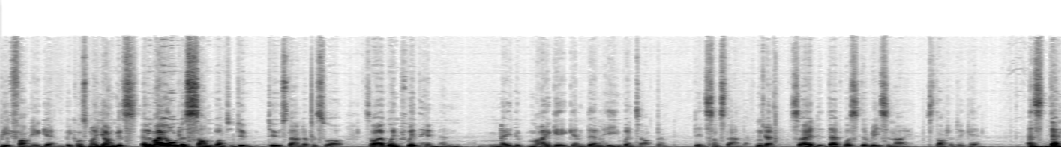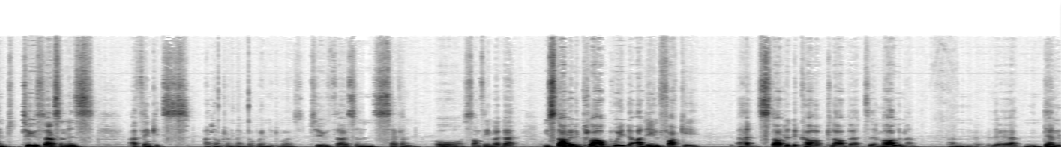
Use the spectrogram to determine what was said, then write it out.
be funny again because my youngest, uh, my oldest son wanted to do stand-up as well. So I went with him and made my gig, and then he went up and did some stand-up. Okay. So I d that was the reason I started again. And then 2000 is, I think it's, I don't remember when it was, 2007 or something like that. We started a club with Adil Faki, had started a car club at uh, Malmen. And then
